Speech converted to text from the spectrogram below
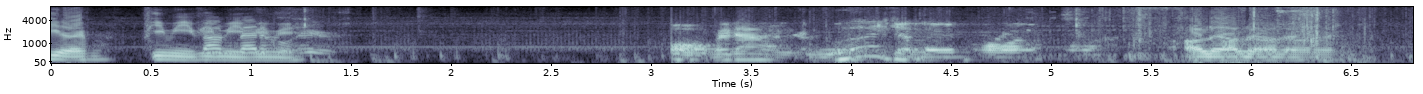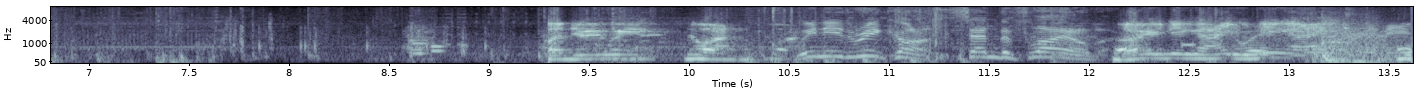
ี่เลยพี่มีพี่ Found มีพี่ medical มี here. ออกไม่ได้เฮ้ยเจะเลยพอเอาเลยเอาเลยเอาเลยเอาเลยไปปิดยูวีด่วน We need recon. Send the flyover. เฮ้ย นี่ไง อยู่นี่ไงโอ้โห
